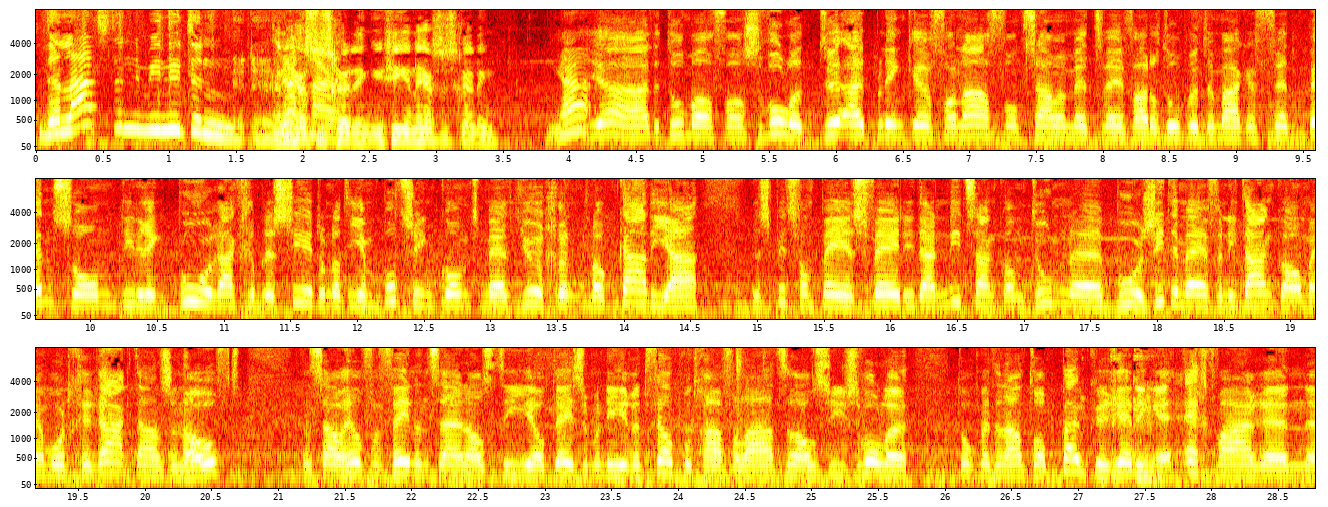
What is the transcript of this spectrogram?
De laatste minuten. Een hersenschudding. Ik zie een hersenschudding. Ja. ja, de doelman van Zwolle, de uitblinker vanavond samen met tweevoudig doelpuntenmaker Fred Benson. Diederik Boer raakt geblesseerd omdat hij in botsing komt met Jurgen Locadia. De spits van PSV die daar niets aan kan doen. Eh, Boer ziet hem even niet aankomen en wordt geraakt aan zijn hoofd. Dat zou heel vervelend zijn als hij op deze manier het veld moet gaan verlaten. Als hij Zwolle toch met een aantal puikenreddingen echt waar een uh,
